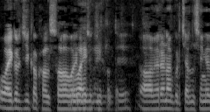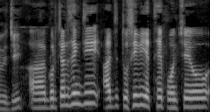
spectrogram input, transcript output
ਵਾਹਿਗੁਰੂ ਜੀ ਕਾ ਖਾਲਸਾ ਵਾਹਿਗੁਰੂ ਜੀ ਕੀ ਫਤਿਹ। ਆ ਮੇਰਾ ਨਾਮ ਗੁਰਚਰਨ ਸਿੰਘ ਹੈ ਵੀਰ ਜੀ। ਗੁਰਚਰਨ ਸਿੰਘ ਜੀ ਅੱਜ ਤੁਸੀਂ ਵੀ ਇੱਥੇ ਪਹੁੰਚੇ ਹੋ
